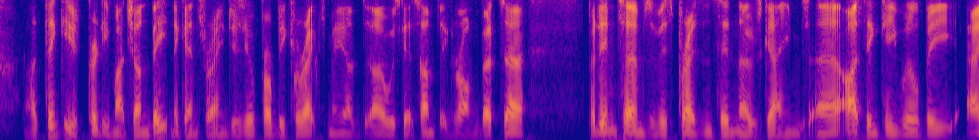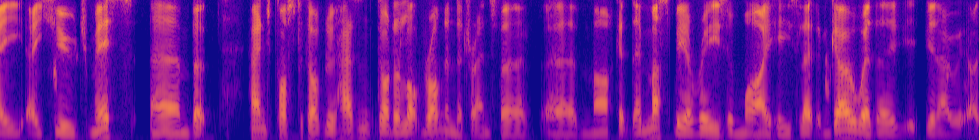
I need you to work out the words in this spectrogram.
I think he was pretty much unbeaten against Rangers. You'll probably correct me. I, I always get something wrong, but uh, but in terms of his presence in those games, uh, I think he will be a, a huge miss. Um, but Ange Postecoglou hasn't got a lot wrong in the transfer uh, market. There must be a reason why he's let him go. Whether you know uh,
